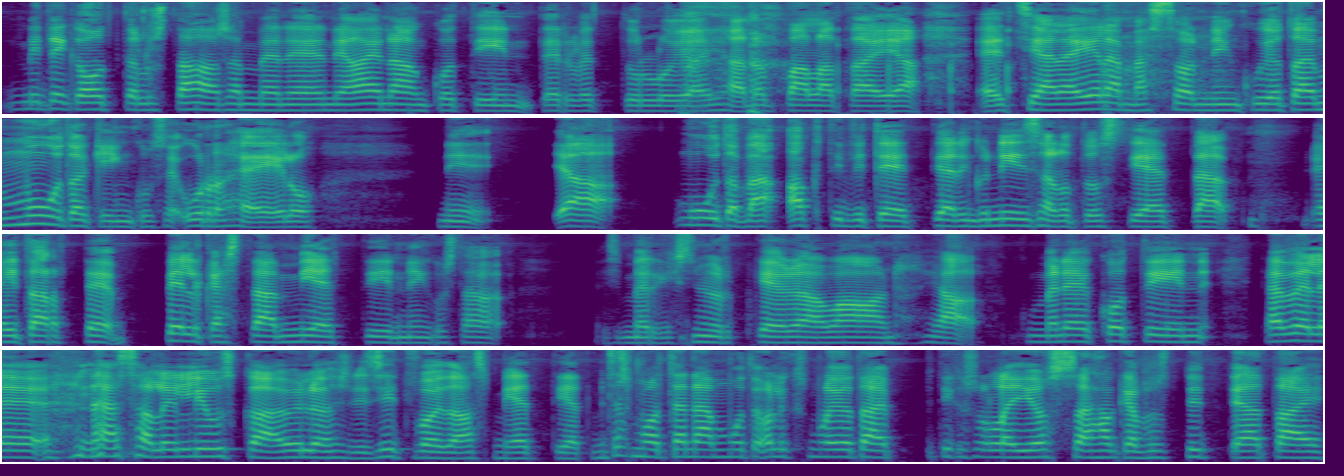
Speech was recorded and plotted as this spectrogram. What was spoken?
miten ottelussa tahansa menee, niin aina on kotiin tervetullut ja ihana palata. Ja että siellä elämässä on niin kuin jotain muutakin kuin se urheilu. Niin, ja muuta aktiviteettia niin, kuin niin sanotusti, että ei tarvitse pelkästään miettiä niin kuin sitä – esimerkiksi nyrkkeilyä vaan. Ja kun menee kotiin, kävelee salin liuskaa ylös, niin sitten voi taas miettiä, että mitäs mulla tänään muuten, oliko mulla jotain, pitikö olla jossain hakemassa tyttöä tai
